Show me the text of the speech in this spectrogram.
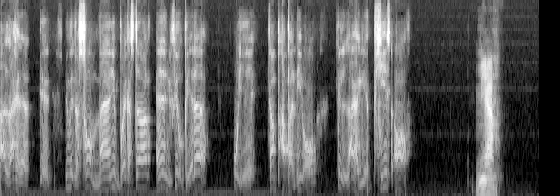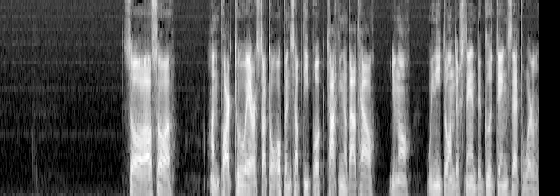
I like it. You get so mad, you break a stuff, and then you feel better. Oh yeah, John Papanito, he like to get pissed off. yeah so also uh, on part two aristotle opens up the book talking about how you know we need to understand the good things that were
